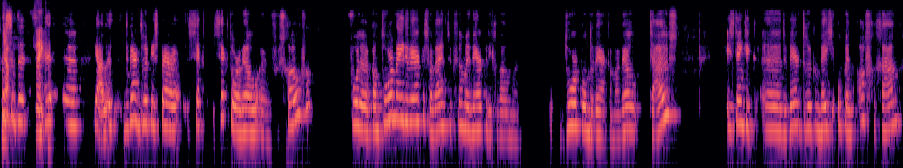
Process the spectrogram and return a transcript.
Ja, dus het, zeker ja, de werkdruk is per sector wel uh, verschoven. Voor de kantoormedewerkers, waar wij natuurlijk veel mee werken, die gewoon uh, door konden werken, maar wel thuis, is denk ik uh, de werkdruk een beetje op en af gegaan.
